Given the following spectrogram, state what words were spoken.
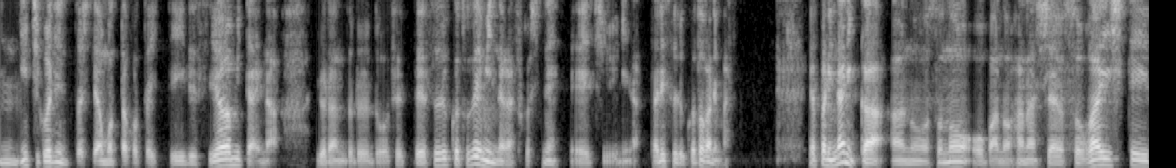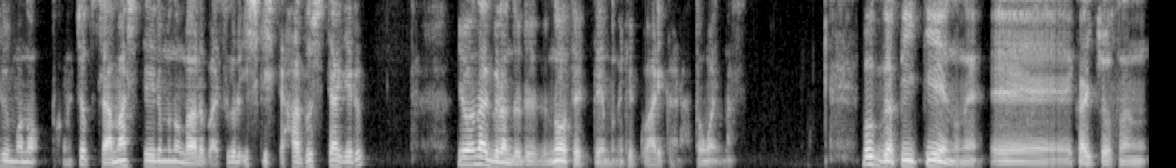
うん、一個人として思ったこと言っていいですよ、みたいなグランドルールを設定することで、みんなが少しね、え、自由になったりすることがあります。やっぱり何か、あの、その場の話し合いを阻害しているものとか、ね、ちょっと邪魔しているものがある場合、それを意識して外してあげるようなグランドルールの設定もね、結構ありかなと思います。僕が PTA のね、えー、会長さん、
